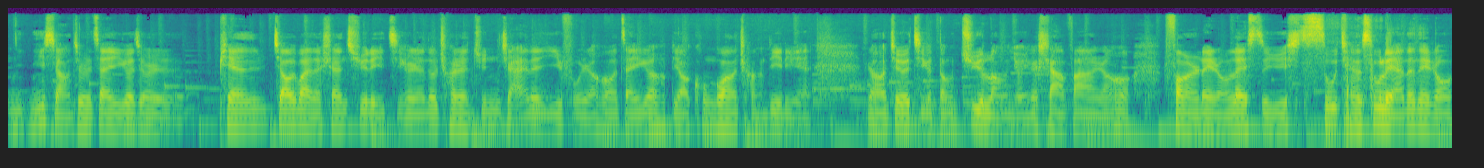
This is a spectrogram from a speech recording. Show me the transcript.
你你想就是在一个就是偏郊外的山区里，几个人都穿着军宅的衣服，然后在一个比较空旷的场地里面，然后就有几个灯，巨冷，有一个沙发，然后放着那种类似于苏前苏联的那种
